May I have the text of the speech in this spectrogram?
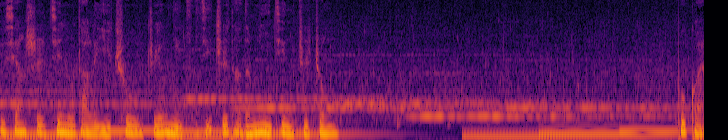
就像是进入到了一处只有你自己知道的秘境之中，不管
